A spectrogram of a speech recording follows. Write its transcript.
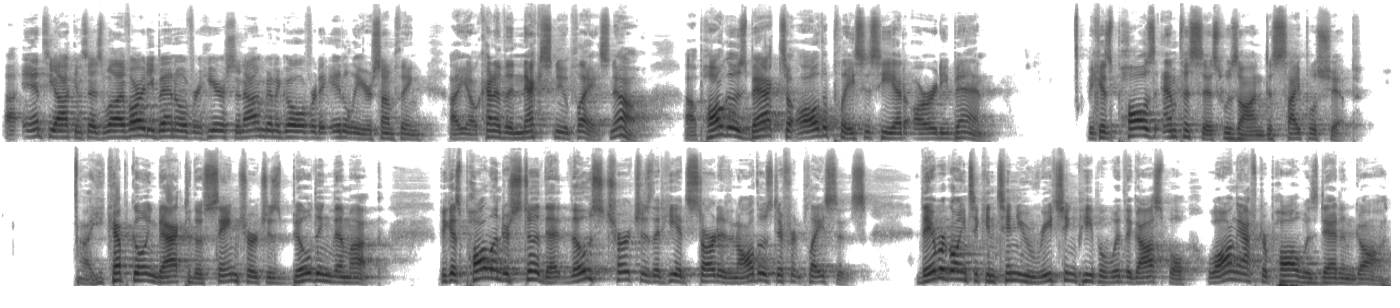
uh, Antioch and says, Well, I've already been over here, so now I'm going to go over to Italy or something, uh, you know, kind of the next new place. No. Uh, Paul goes back to all the places he had already been because Paul's emphasis was on discipleship. Uh, he kept going back to those same churches, building them up, because Paul understood that those churches that he had started in all those different places, they were going to continue reaching people with the gospel long after Paul was dead and gone.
